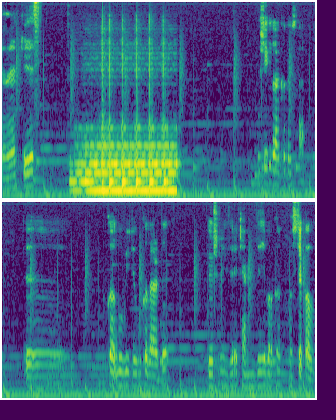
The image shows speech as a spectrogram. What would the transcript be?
Evet. Bu şekilde arkadaşlar. Ee, bu, bu video bu kadardı. Görüşmek üzere. Kendinize iyi bakın. Hoşçakalın.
